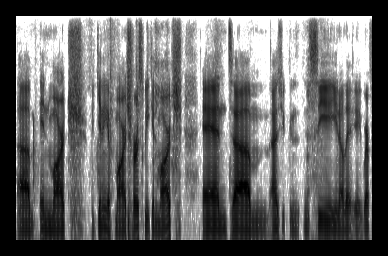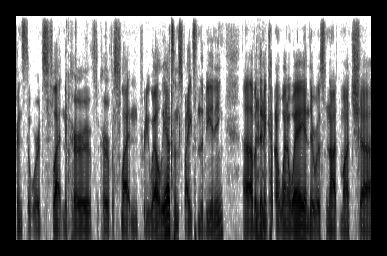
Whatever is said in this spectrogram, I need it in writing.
um, in March, beginning of March, first week in March. And um, as you can see, you know, they referenced the words flatten the curve. The curve was flattened pretty well. We had some spikes in the beginning, uh, but mm-hmm. then it kind of went away, and there was not much uh,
